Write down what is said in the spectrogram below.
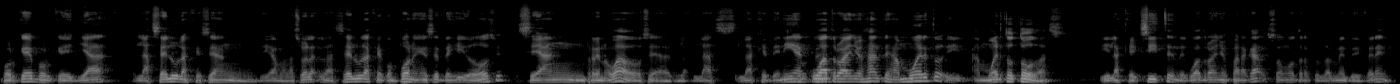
¿Por qué? Porque ya las células que sean, digamos, las, las, células que componen ese tejido óseo se han renovado. O sea, las, las que tenían 4 años antes han muerto y han muerto todas. Y las que existen de 4 años para acá son otras totalmente diferentes.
